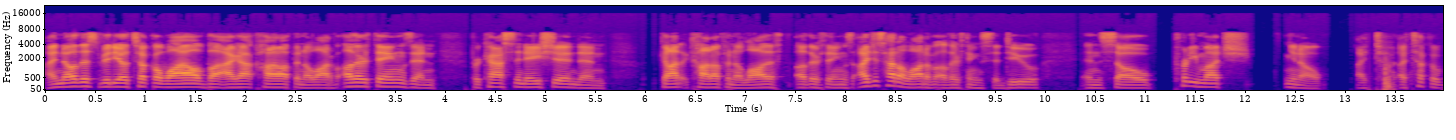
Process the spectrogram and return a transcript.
I know this video took a while, but I got caught up in a lot of other things and procrastination and got caught up in a lot of other things. I just had a lot of other things to do. And so, pretty much, you know, I, t- I took a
